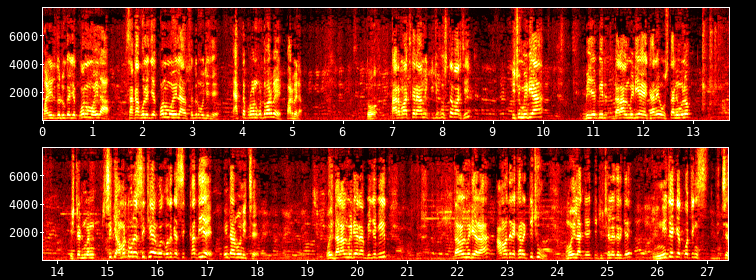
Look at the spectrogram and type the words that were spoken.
বাড়িতে ঢুকেছে, কোন মহিলা? শাখা খুলেছে, কোন মহিলা সেদুর মুছেছে? একটা প্রমাণ করতে পারবে? পারবে না। তো তার মাঝখানে আমি কিছু বুঝতে পারছি। কিছু মিডিয়া, বিজেপির দালাল মিডিয়া এখানে উস্কানিমূলক স্টেটমেন্ট শিখে, আমার তো মনে হয় শিখে, ও- ওদেরকে শিক্ষা দিয়ে ইন্টারভিউ নিচ্ছে। ওই দালাল মিডিয়ারা বিজেপির দালাল মিডিয়ারা আমাদের এখানে কিছু মহিলাকে কিছু ছেলেদেরকে নিজেকে কোচিং দিচ্ছে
